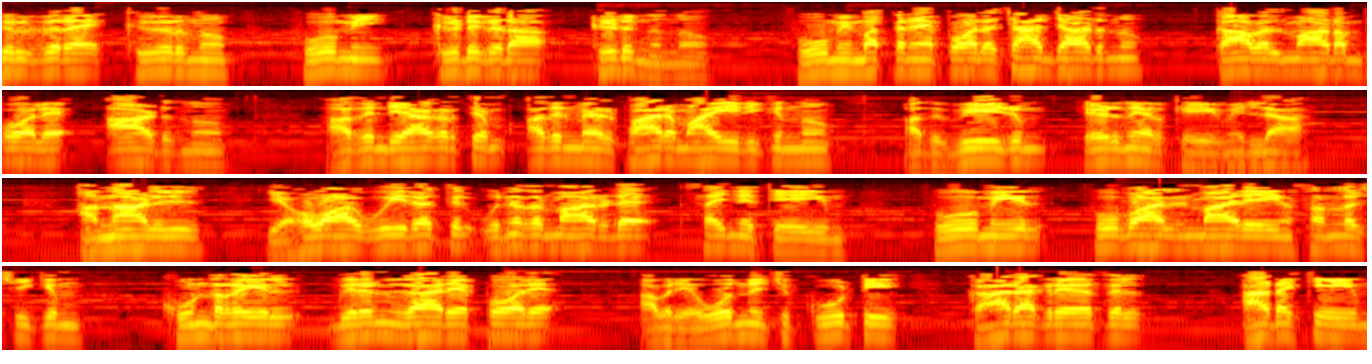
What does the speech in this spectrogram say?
കിറുകിറെ കീറുന്നു. ഭൂമി കിടുകിട കിടുങ്ങുന്നു. ഭൂമി മത്തനെ പോലെ ചാഞ്ചാടുന്നു. കാവൽമാടം പോലെ ആടുന്നു. അതിന്റെ അകൃത്യം അതിന്മേൽ ഭാരമായിരിക്കുന്നു. അത് വീഴും എഴുന്നേൽക്കുകയുമില്ല അന്നാളിൽ യഹോവ ഉയരത്തിൽ ഉന്നതന്മാരുടെ സൈന്യത്തെയും ഭൂമിയിൽ ഭൂപാലന്മാരെയും സന്ദർശിക്കും കുണ്ടറയിൽ വിരങ്ങുകാരെ പോലെ അവരെ ഒന്നിച്ചു കൂട്ടി കാരാഗ്രഹത്തിൽ അടയ്ക്കുകയും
